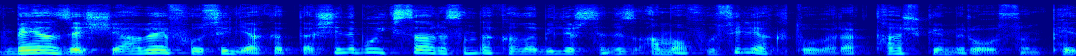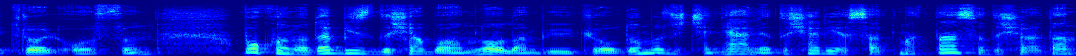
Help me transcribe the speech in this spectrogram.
Beyaz eşya ve fosil yakıtlar. Şimdi bu ikisi arasında kalabilirsiniz ama fosil yakıt olarak taş kömür olsun, petrol olsun bu konuda biz dışa bağımlı olan bir ülke olduğumuz için yani dışarıya satmaktansa dışarıdan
